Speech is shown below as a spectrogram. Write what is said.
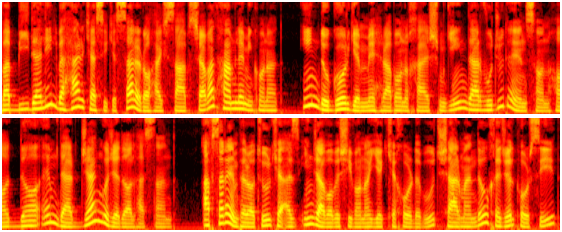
و بیدلیل به هر کسی که سر راهش سبز شود حمله می کند این دو گرگ مهربان و خشمگین در وجود انسانها دائم در جنگ و جدال هستند. افسر امپراتور که از این جواب شیوانا یک خورده بود شرمنده و خجل پرسید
